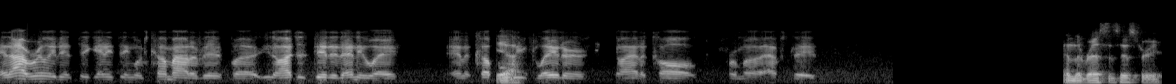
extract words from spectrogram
And I really didn't think anything would come out of it, but you know, I just did it anyway. And a couple Yeah. weeks later, you know, I had a call from uh, App State. And the rest is history,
